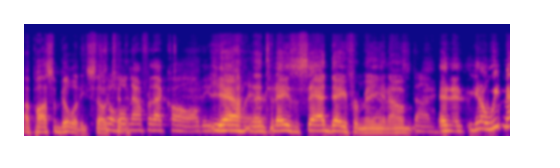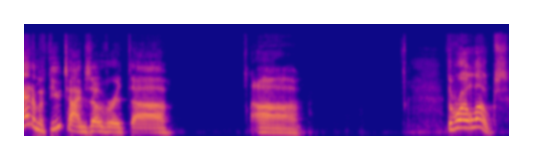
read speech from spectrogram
a possibility. So Still today- holding out for that call all these years yeah, and today's a sad day for me, Yeah, you know. And, and you know, we met him a few times over at uh uh the Royal Oaks.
